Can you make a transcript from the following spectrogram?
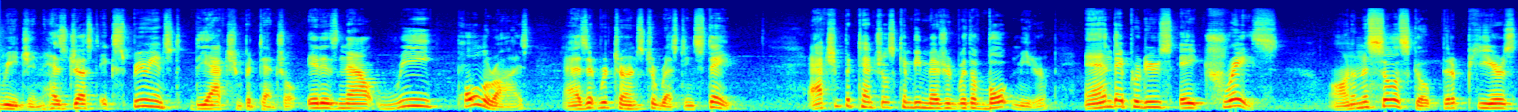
region has just experienced the action potential. It is now repolarized as it returns to resting state. Action potentials can be measured with a voltmeter, and they produce a trace on an oscilloscope that appears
